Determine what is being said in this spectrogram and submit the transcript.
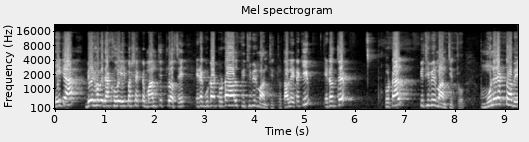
এইটা বের হবে, দেখো, এই পাশে একটা মানচিত্র আছে, এটা গোটা টোটাল পৃথিবীর মানচিত্র। তাহলে এটা কি? এটা হচ্ছে টোটাল পৃথিবীর মানচিত্র। মনে রাখতে হবে,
